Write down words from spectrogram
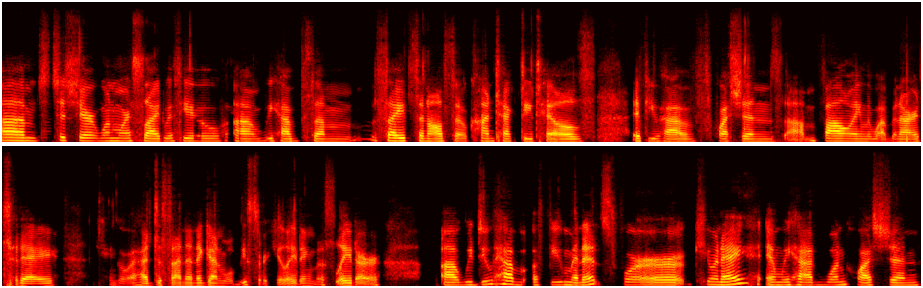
um, to share one more slide with you. Um, we have some sites and also contact details. If you have questions um, following the webinar today, you can go ahead to send. And again, we'll be circulating this later. Uh, we do have a few minutes for Q&A, and we had one question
